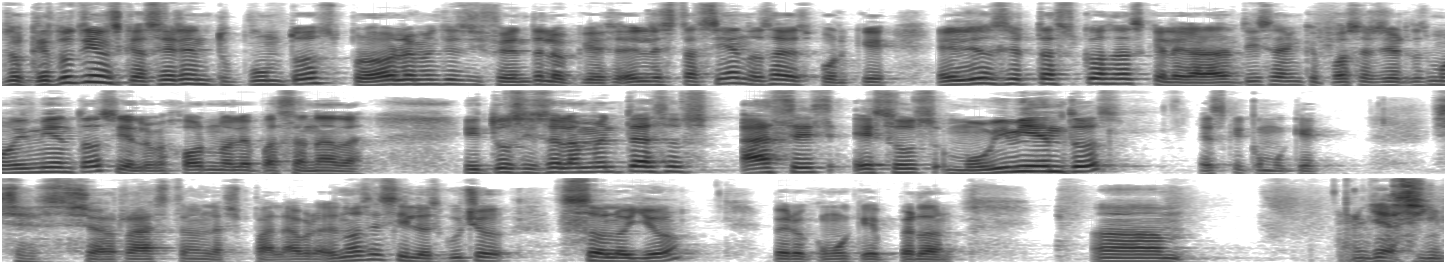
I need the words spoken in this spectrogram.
lo que tú tienes que hacer en tus puntos probablemente es diferente a lo que él está haciendo, ¿sabes? Porque él hace ciertas cosas que le garantizan que puede hacer ciertos movimientos y a lo mejor no le pasa nada. Y tú si solamente haces, haces esos movimientos, es que como que se, arrastran las palabras. No sé si lo escucho solo yo, pero como que, perdón. Y así.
